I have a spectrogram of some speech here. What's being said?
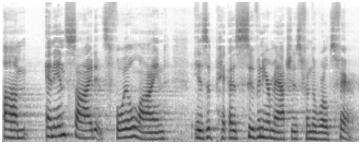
um, and inside, it's foil lined, is a, a souvenir matches from the World's Fair.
